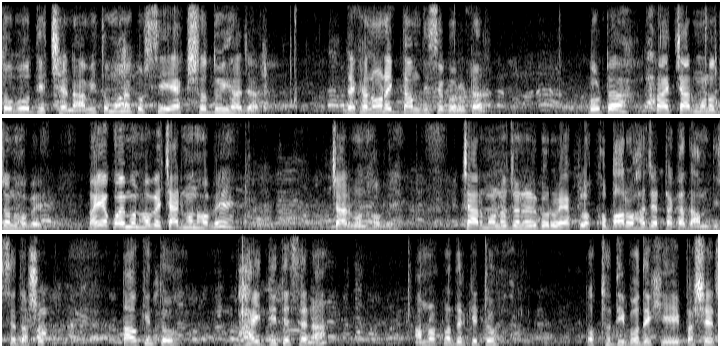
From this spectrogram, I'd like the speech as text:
তবুও দিচ্ছে না। আমি তো মনে করছি একশো দুই হাজার। দেখেন অনেক দাম দিছে গরুটার। গরুটা প্রায় চার মন ওজন হবে। ভাইয়া কয় মন হবে? চার মন হবে? চার মন হবে। চার মন ওজনের গরু এক লক্ষ বারো হাজার টাকা দাম দিছে দর্শক। তাও কিন্তু ভাই দিতেছে না। আমরা আপনাদেরকে একটু তথ্য দিব, দেখি এই পাশের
